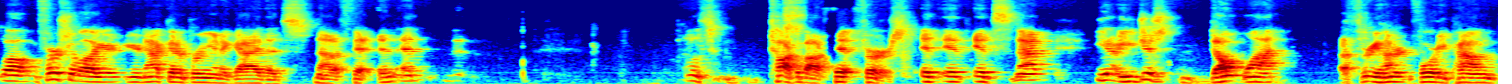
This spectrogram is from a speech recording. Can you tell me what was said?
Well, first of all, you're you're not going to bring in a guy that's not a fit, and and let's talk about fit first. It, it it's not, you know, you just don't want a 340 pound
